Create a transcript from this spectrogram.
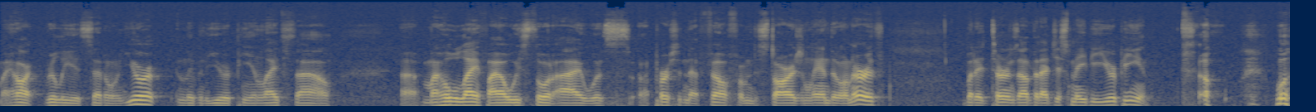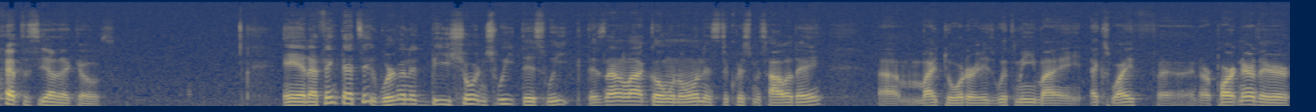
my heart really is set on Europe and living a European lifestyle. Uh, my whole life, I always thought I was a person that fell from the stars and landed on Earth, but it turns out that I just may be European. So we'll have to see how that goes. And I think that's it. We're going to be short and sweet this week. There's not a lot going on. It's the Christmas holiday. Um, my daughter is with me. My ex-wife uh, and our partner, they're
